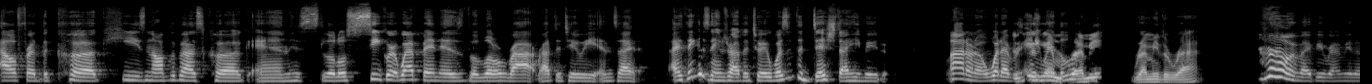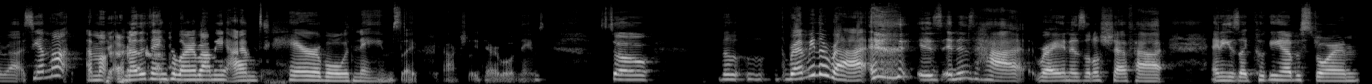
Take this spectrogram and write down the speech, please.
Alfred the cook, he's not the best cook and his little secret weapon is the little rat Ratatouille inside. I think his name's Ratatouille. Was it the dish that he made? I don't know, whatever. Is anyway, name the little- Remy? Remy the rat? Oh, it might be Remy the rat. See, I'm not. I'm not, another thing to learn about me. I'm terrible with names, like actually terrible with names. So the Remy the rat is in his hat, right, in his little chef hat, and he's like cooking up a storm,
